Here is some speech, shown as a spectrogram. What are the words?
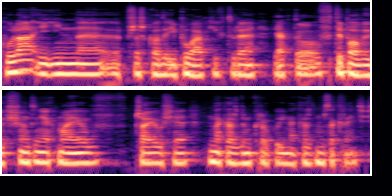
kula i inne przeszkody i pułapki, które jak to w typowych świątyniach mają, czają się na każdym kroku i na każdym zakręcie.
